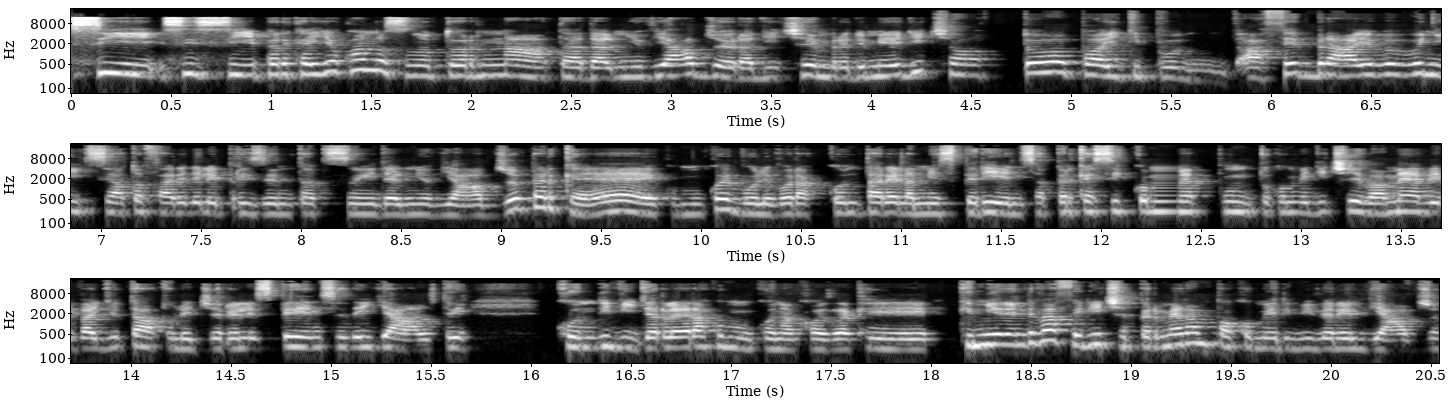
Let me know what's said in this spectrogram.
Sì, sì, sì, perché io quando sono tornata dal mio viaggio era dicembre 2018, poi tipo a febbraio avevo iniziato a fare delle presentazioni del mio viaggio perché comunque volevo raccontare la mia esperienza, perché siccome appunto, come diceva, a me aveva aiutato a leggere le esperienze degli altri, condividerle era comunque una cosa che, che mi rendeva felice, per me era un po' come rivivere il viaggio.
